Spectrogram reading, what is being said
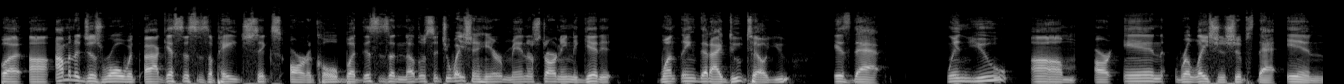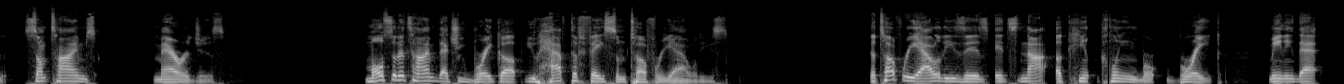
But uh, I'm going to just roll with, I guess this is a page six article, but this is another situation here. Men are starting to get it. One thing that I do tell you is that when you um, are in relationships that end, sometimes marriages, most of the time that you break up, you have to face some tough realities. The tough realities is it's not a clean break, meaning that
